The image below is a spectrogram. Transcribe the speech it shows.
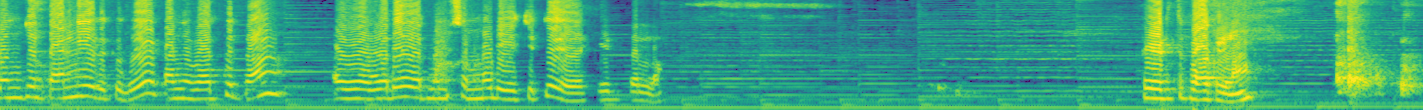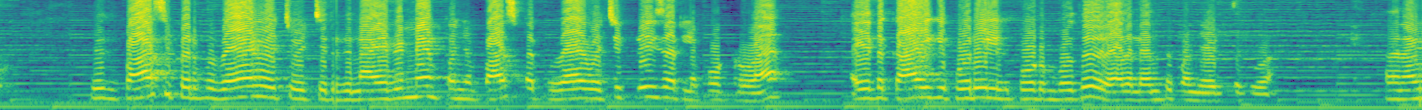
கொஞ்சம் தண்ணி இருக்குது. கொஞ்சம் வறுத்துட்டோம் அது ஒரே ஒரு நிமிஷம் மூடி வச்சுட்டு எடுத்துடலாம். எடுத்து பார்க்கலாம். இது பாசி பருப்பு வேக வச்சு வச்சிருக்கு. நான் எப்பயுமே கொஞ்சம் பாசி பருப்பு வேக வச்சு ஃப்ரீசரில் போட்டுருவேன். இது காய்க்கு பொரியலுக்கு போடும்போது அதுலேருந்து கொஞ்சம் எடுத்துக்குவேன். அதனால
